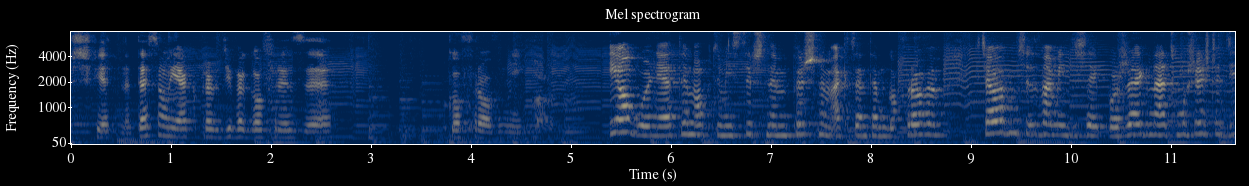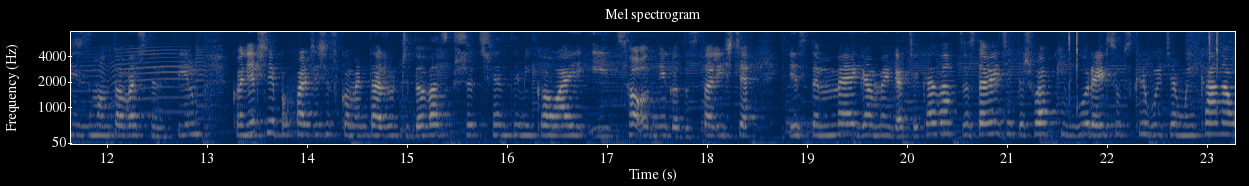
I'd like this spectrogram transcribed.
świetne. Te są jak prawdziwe gofry z gofrowni. I ogólnie tym optymistycznym, pysznym akcentem gofrowym chciałabym się z Wami dzisiaj pożegnać. Muszę jeszcze dziś zmontować ten film. Koniecznie pochwalcie się w komentarzu, czy do Was przyszedł święty Mikołaj i co od niego dostaliście. Jestem mega, mega ciekawa. Zostawiajcie też łapki w górę i subskrybujcie mój kanał.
